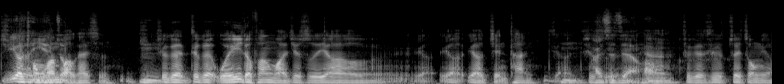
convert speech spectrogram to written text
要从环保开始。嗯，这个这个唯一的方法就是要要要要减碳，嗯，还是这样哈。嗯，这个是最重要，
